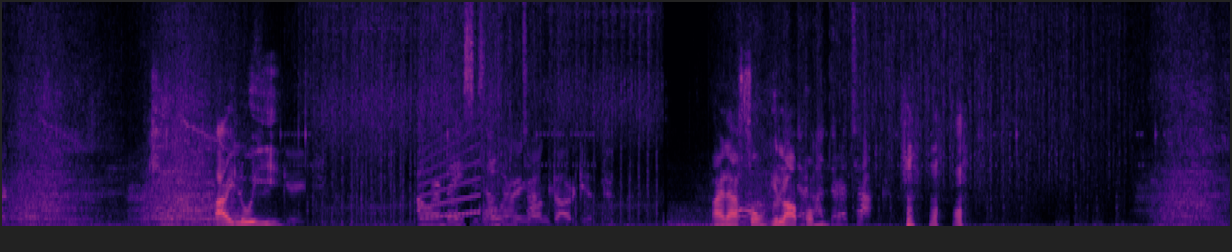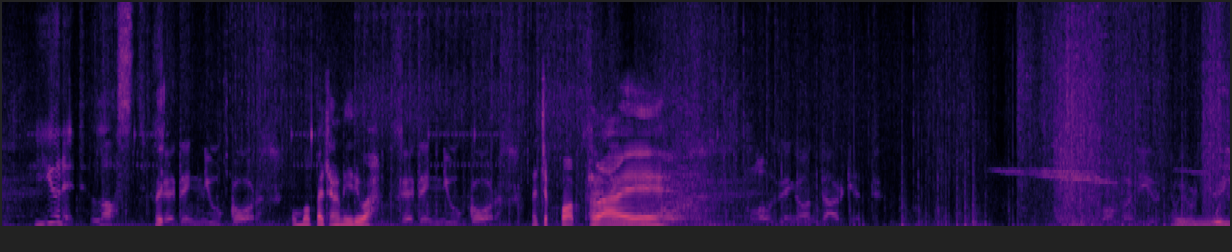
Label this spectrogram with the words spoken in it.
Acknowledge. ไปลุย Engage. Our base is under Closing attack. on target. ไปแล้วฝูง All ที่ล้อ miner ผม under attack. Unit lost. Wait. Setting new course. ผมว่าไปทางนี้ดีกว่า Setting new course. น่าจะปลอดภัย Setting new course. Closing on target. Bombardiers to your อุ้ย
